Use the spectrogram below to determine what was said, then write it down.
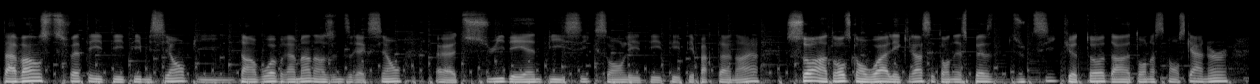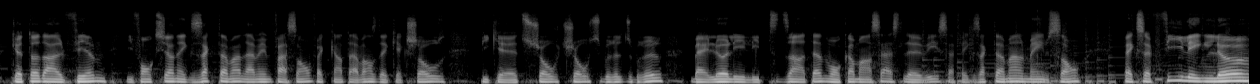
t'avances, tu fais tes, tes- tes missions, puis il t'envoie vraiment dans une direction. Euh, tu suis des NPC qui sont les, tes, tes- partenaires. Ça, entre autres, ce qu'on voit à l'écran, c'est ton espèce d'outil que tu as dans ton, ton scanner que tu as dans le film. Il fonctionne exactement de la même façon. Fait que quand tu avances de quelque chose, puis que tu chauffes, tu chauffes, tu brûles, tu brûles, ben là, les, les petites antennes vont commencer à se lever. Ça fait exactement le même son. Fait que ce feeling-là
